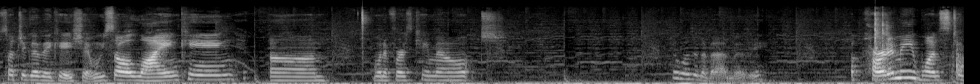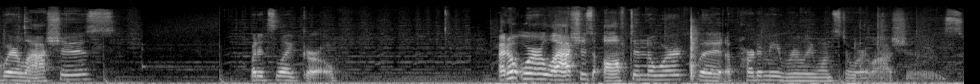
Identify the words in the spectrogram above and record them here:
Such a good vacation. We saw Lion King um, when it first came out. It wasn't a bad movie. A part of me wants to wear lashes, but it's like, girl. I don't wear lashes often to work, but a part of me really wants to wear lashes.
